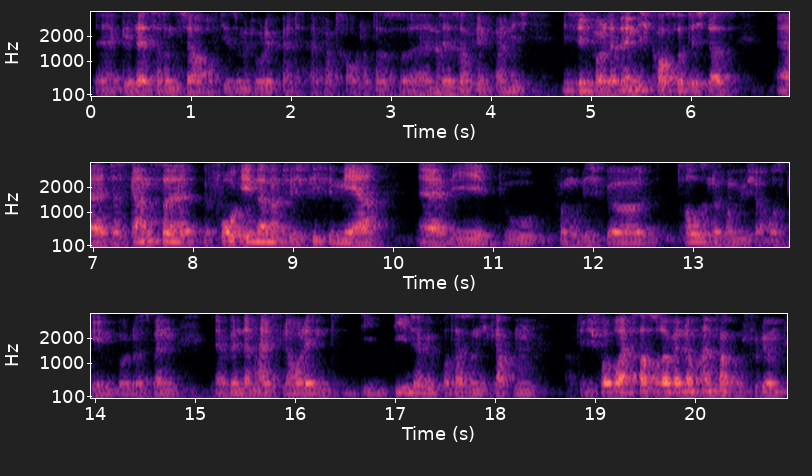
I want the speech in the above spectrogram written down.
äh, gesetzt hat und sich ja auf diese Methodik halt, halt vertraut hat. Das, äh, das ist auf jeden Fall nicht, nicht sinnvoll. Letztendlich kostet dich das, äh, das ganze Vorgehen dann natürlich viel, viel mehr, äh, wie du vermutlich für Tausende von Büchern ausgeben würdest, wenn, äh, wenn dann halt genau der, die, die Interviewprozesse nicht klappen, auf die du dich vorbereitet hast, oder wenn du am Anfang vom Studium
